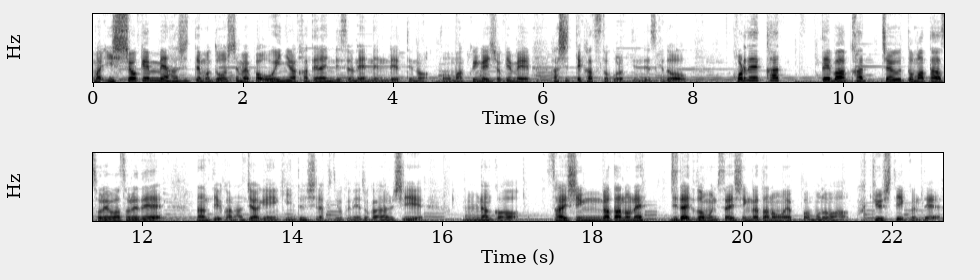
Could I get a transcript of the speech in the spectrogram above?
まあ、一生懸命走ってもどうしてもやっぱ老いには勝てないんですよね。年齢っていうのは。このマックイーンが一生懸命走って勝つところっていうんですけどこれで勝てば勝っちゃうとまたそれはそれで何て言うかなじゃあ現役引退しなくてよくねとかなるしなんか最新型のね時代とともに最新型のやっぱものは普及していくんで、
